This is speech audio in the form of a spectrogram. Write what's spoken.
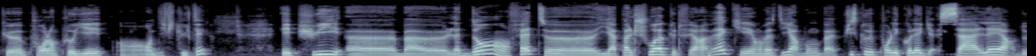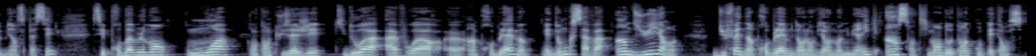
que pour l'employé en difficulté. Et puis euh, bah, euh, là-dedans, en fait, euh, il n'y a pas le choix que de faire avec, et on va se dire bon bah puisque pour les collègues ça a l'air de bien se passer, c'est probablement moi en tant qu'usager qui doit avoir un problème, et donc ça va induire du fait d'un problème dans l'environnement numérique, un sentiment d'auto-incompétence.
